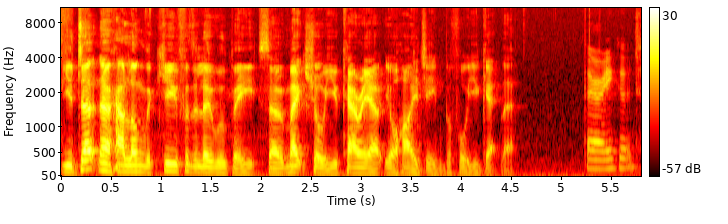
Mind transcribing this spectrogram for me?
you don't know how long the queue for the loo will be, so make sure you carry out your hygiene before you get there. Very good.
